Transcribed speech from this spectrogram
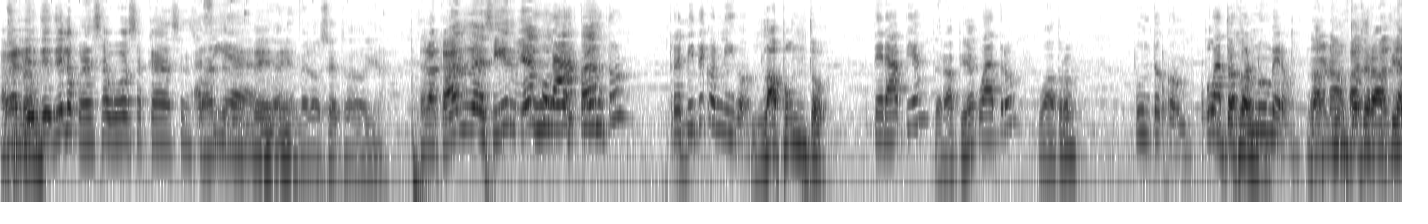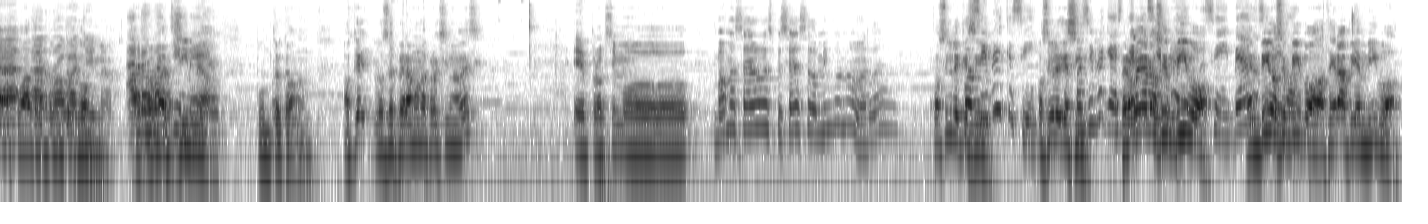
A ver, di- di- dilo con esa voz acá sensual. Así de- es. de- de- me lo sé todavía. Te lo acaban de decir, viejo. La punto, repite conmigo, La punto. terapia Terapia 4 4 punto com. 4 com. con número. La No, no, punto falta- terapia falta 4 arroba punto com. gmail. Arroba Arroba gmail punto com. Ok, los esperamos la próxima vez. El próximo. Vamos a hacer algo especial este domingo, ¿no? ¿Verdad? Posible que Posible sí. que sí. Posible que sí. Posible que- Pero espero véanos en vivo. sí, véanos en vivo, en vivo. La terapia en vivo.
